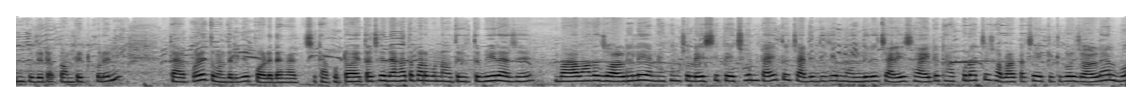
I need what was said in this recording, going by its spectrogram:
আমি পুজোটা কমপ্লিট করে নিই, তারপরে তোমাদেরকে পরে দেখাচ্ছি। ঠাকুরটা হয়তো আজকে দেখাতে পারব না, অতিরিক্ত ভিড় আছে। বাবা মাথা জল ঢেলেই আমি এখন চলে এসেছি পেছনটাই তো চারিদিকে মন্দিরের চারি সাইডে ঠাকুর আছে, সবার কাছে একটু একটু করে জল ঢালবো,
